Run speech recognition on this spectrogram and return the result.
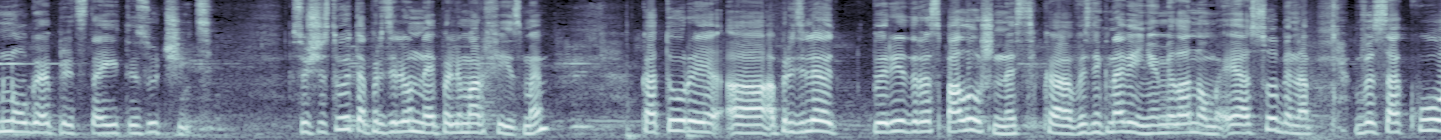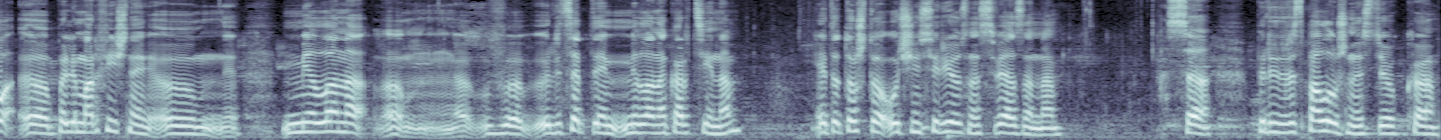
многое предстоит изучить. Существуют определенные полиморфизмы, которые а, определяют предрасположенность к возникновению меланомы и особенно высоко э, полиморфичной э, мелано, э, в рецепте меланокартина. Это то, что очень серьезно связано с предрасположенностью к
